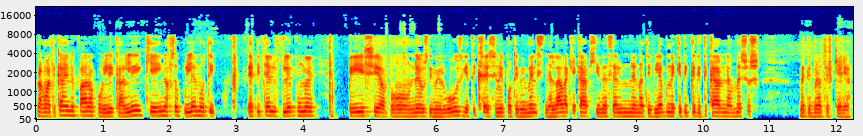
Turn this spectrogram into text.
Πραγματικά είναι πάρα πολύ καλή και είναι αυτό που λέμε ότι επιτέλους βλέπουμε ποιήση από νέους δημιουργούς, γιατί ξέρεις, είναι υποτιμημένη στην Ελλάδα και κάποιοι δεν θέλουν να τη βλέπουν και την κριτικάρουν αμέσως με την πρώτη ευκαιρία.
